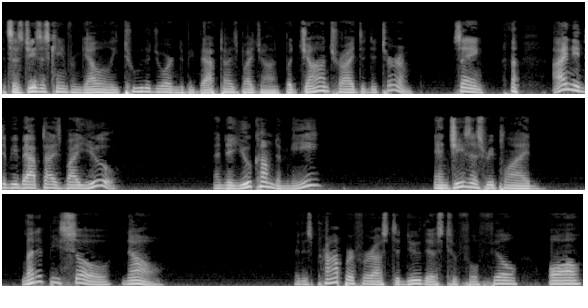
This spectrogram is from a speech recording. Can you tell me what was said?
It says Jesus came from Galilee to the Jordan to be baptized by John, but John tried to deter him, saying, I need to be baptized by you. And do you come to me? And Jesus replied, Let it be so now. It is proper for us to do this to fulfill all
